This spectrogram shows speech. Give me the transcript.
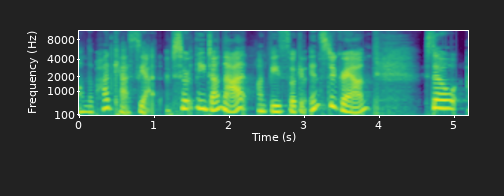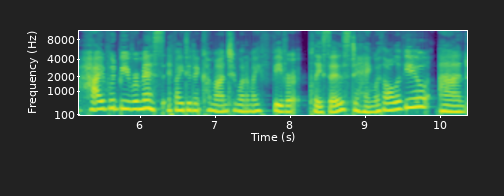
on the podcast yet. I've certainly done that on Facebook and Instagram. So I would be remiss if I didn't come on to one of my favorite places to hang with all of you and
